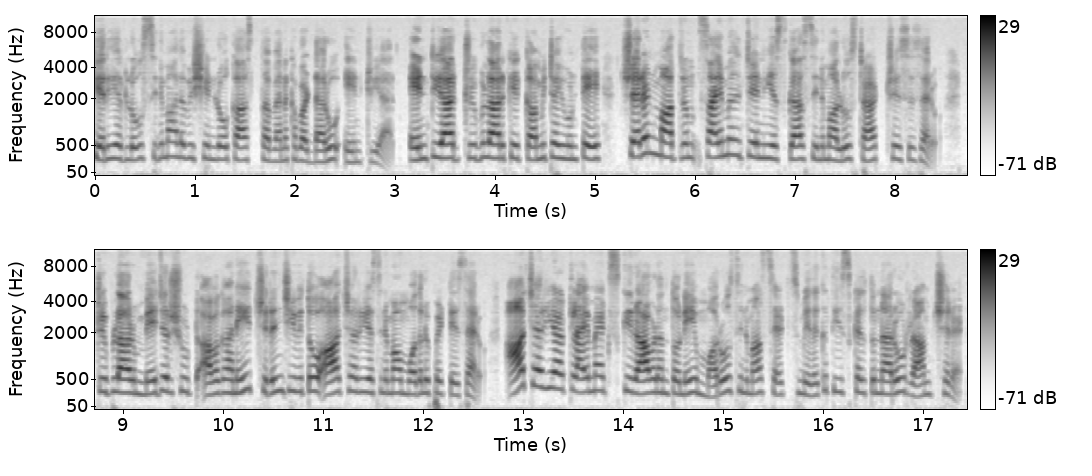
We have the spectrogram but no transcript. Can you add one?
కెరియర్లో సినిమాల విషయంలో కాస్త వెనకబడ్డారు ఎన్టీఆర్. ఎన్టీఆర్ ట్రిపుల్ ఆర్కే కమిట్ అయి ఉంటే చరణ్ మాత్రం సైమల్టేనియస్గా సినిమాలు స్టార్ట్ చేసేశారు. ట్రిపుల్ ఆర్ మేజర్ షూట్ అవగానే చిరంజీవితో ఆచార్య సినిమా మొదలు పెట్టేశారు. ఆచార్య క్లైమాక్స్కి రావడంతోనే మరో సినిమా సెట్స్ మీదకు తీసుకెళ్తున్నారు Ram Charan.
